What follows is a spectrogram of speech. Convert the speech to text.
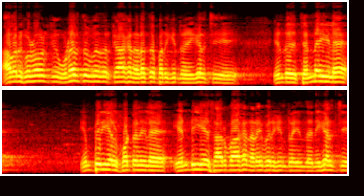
அவர்களோடு உணர்த்துவதற்காக நடத்தப்படுகின்ற நிகழ்ச்சி இன்று சென்னையில் இம்பீரியல் ஹோட்டலில் என்டிஏ சார்பாக நடைபெறுகின்ற இந்த நிகழ்ச்சி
